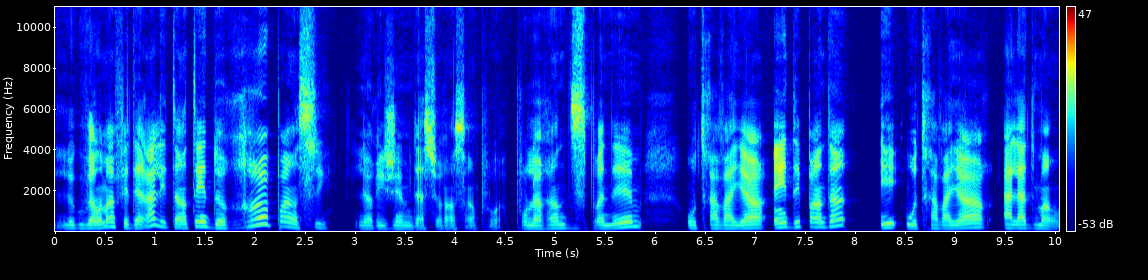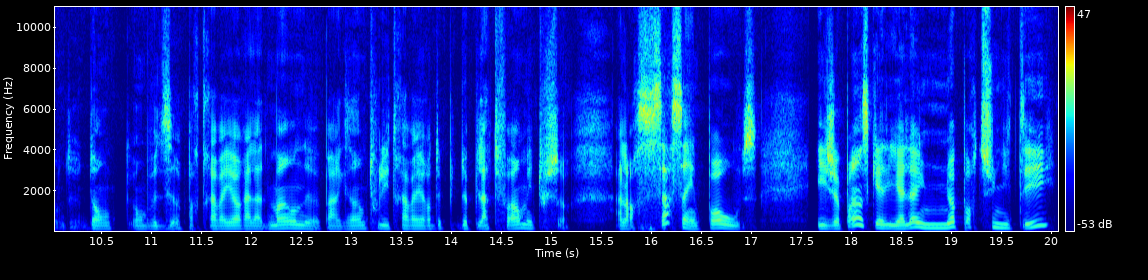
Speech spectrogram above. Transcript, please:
le gouvernement fédéral est en train de repenser le régime d'assurance-emploi pour le rendre disponible aux travailleurs indépendants et aux travailleurs à la demande. Donc, on veut dire par travailleurs à la demande, par exemple, tous les travailleurs de, de plateforme et tout ça. Alors, ça s'impose. Et je pense qu'il y a là une opportunité euh,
